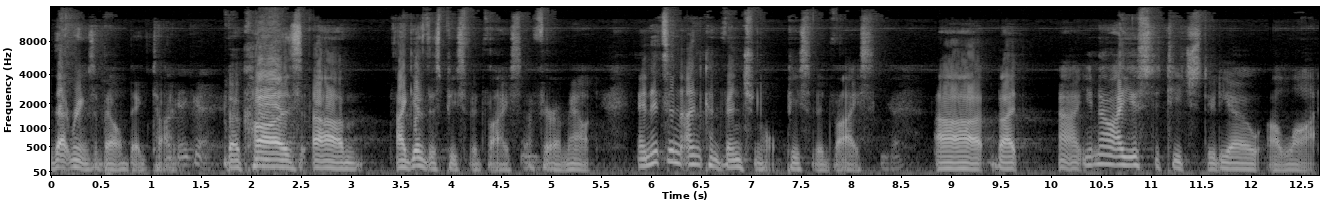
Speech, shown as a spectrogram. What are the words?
that rings a bell big time. Okay, good. Because um, I give this piece of advice a fair amount. And it's an unconventional piece of advice. Okay. Uh, but, uh, you know, I used to teach studio a lot.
